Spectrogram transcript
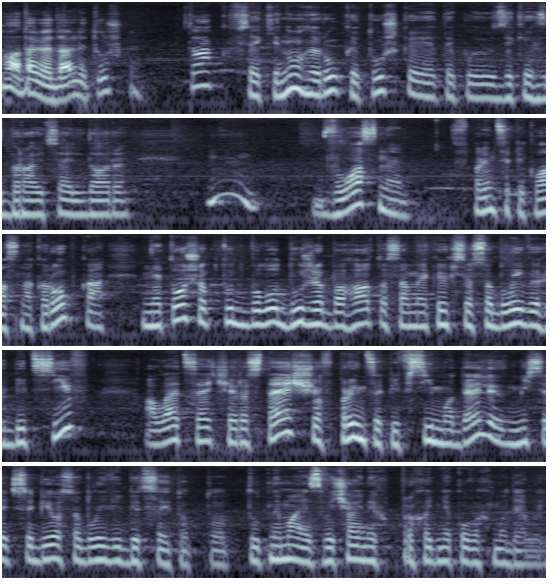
Ну, а так і далі тушки. Так, всякі ноги, руки, тушки, типу, з яких збираються ельдари. Ну, власне, в принципі, класна коробка. Не то, щоб тут було дуже багато саме якихось особливих бітсів, але це через те, що в принципі всі моделі містять в собі особливі бітси. Тобто тут немає звичайних проходнякових моделей,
